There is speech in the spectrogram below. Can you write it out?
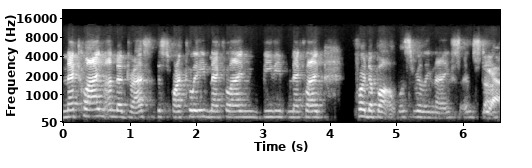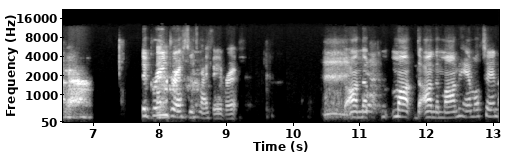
neckline on the dress, the sparkly neckline, beady neckline for the ball was really nice and stuff. Yeah. The green dress was my favorite. On the mom, the, on the mom Hamilton.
